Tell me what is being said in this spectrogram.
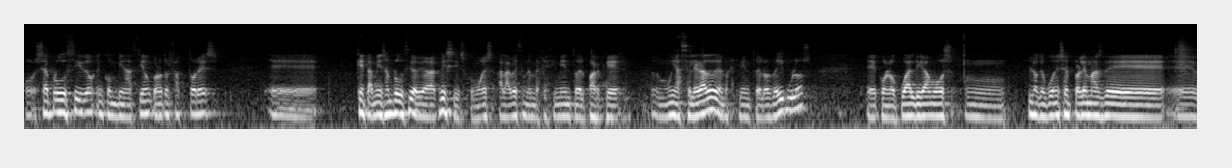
o se ha producido en combinación con otros factores eh, que también se han producido debido a la crisis, como es a la vez un envejecimiento del parque muy acelerado, de envejecimiento de los vehículos, eh, con lo cual, digamos, mm, lo que pueden ser problemas de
